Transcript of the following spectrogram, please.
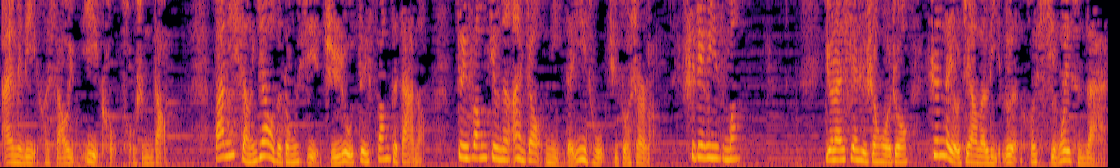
艾米丽和小雨异口同声道：“把你想要的东西植入对方的大脑，对方就能按照你的意图去做事儿了，是这个意思吗？”原来现实生活中真的有这样的理论和行为存在，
